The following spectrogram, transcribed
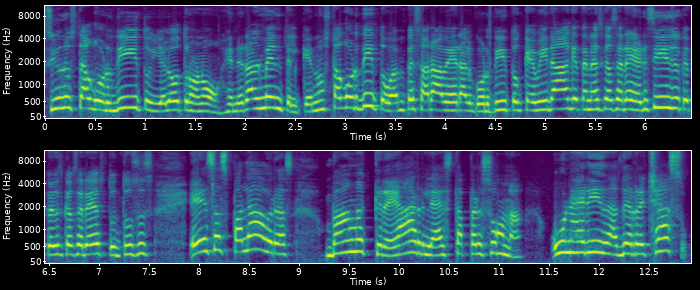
Si uno está gordito y el otro no, generalmente el que no está gordito va a empezar a ver al gordito que mira que tenés que hacer ejercicio, que tenés que hacer esto. Entonces, esas palabras van a crearle a esta persona una herida de rechazo.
